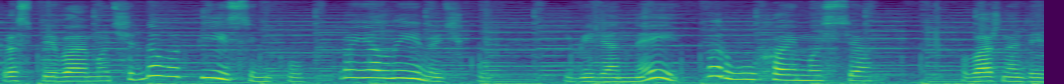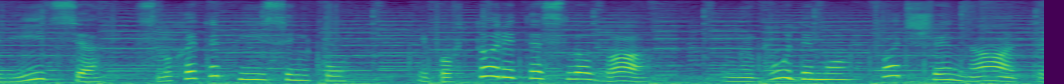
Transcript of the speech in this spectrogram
проспіваємо чудову пісеньку про ялиночку і біля неї порухаємося. Уважно дивіться, слухайте пісеньку і повторюйте слова. Ми будемо починати.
